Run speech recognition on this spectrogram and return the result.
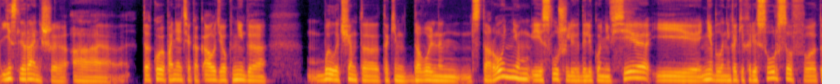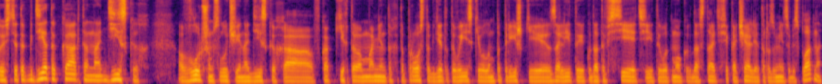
если раньше а, такое понятие, как аудиокнига, было чем-то таким довольно сторонним, и слушали их далеко не все, и не было никаких ресурсов. То есть это где-то как-то на дисках в лучшем случае на дисках, а в каких-то моментах это просто где-то ты выискивал mp3-шки, эм залитые куда-то в сеть, и ты вот мог их достать, все качали, это, разумеется, бесплатно,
